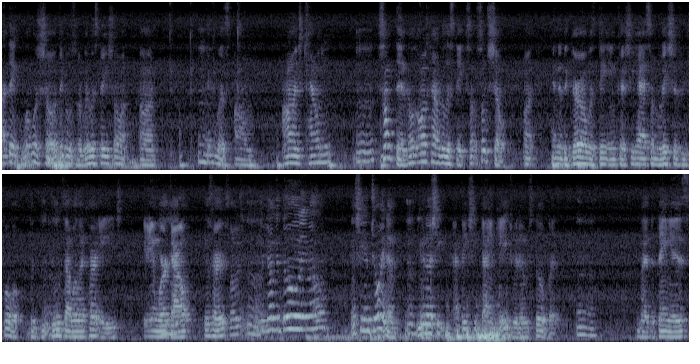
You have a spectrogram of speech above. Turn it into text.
I think, what was the show? I think it was the real estate show on. I think it was um, Orange County, Mhm. something. It was Orange County Real Estate, some some show. Uh, and then the girl was dating because she had some relationships before the Mhm. dudes that were like her age. It didn't work Mhm. out. It was her, so it Mhm. was a younger dude, you know. And she enjoyed him, even though she, I think she got engaged with him still. But but the thing is,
